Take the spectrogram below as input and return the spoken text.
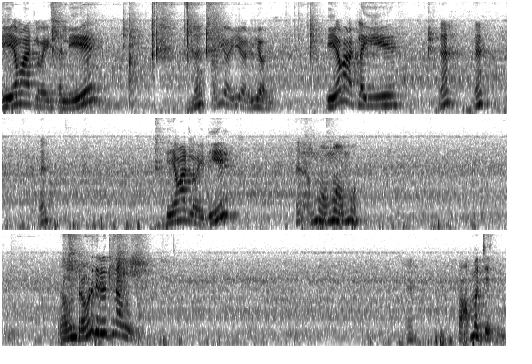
ఏ మాటలు వైట్ తల్లి? అయ్యో అయ్యో అయ్యో. ఏ మాటలు అయ్యి ఏం ఆటలు ఏ మాటలు వైటి అమ్మో అమ్మో అమ్మో. రౌండ్ రౌండ్ తిరుగుతున్నావు. పాపం వచ్చేసింది.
